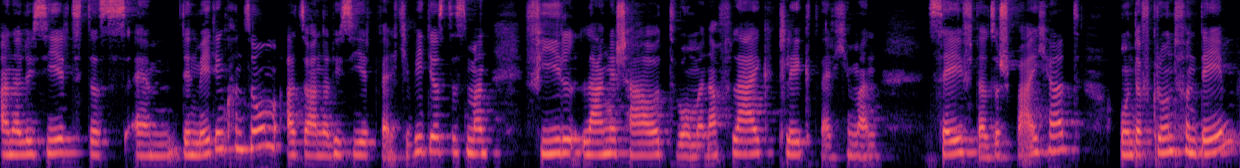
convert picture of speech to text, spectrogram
analysiert das, ähm, den Medienkonsum, also analysiert, welche Videos dass man viel lange schaut, wo man auf Like klickt, welche man saved, also speichert. Und aufgrund von dem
